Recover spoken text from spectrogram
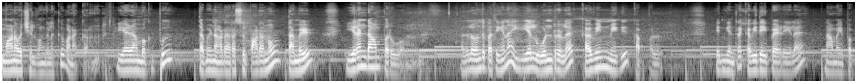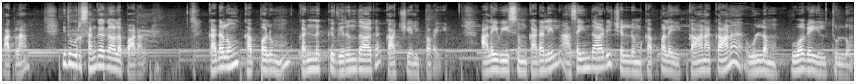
மாணவ செல்வங்களுக்கு வணக்கம். ஏழாம் வகுப்பு தமிழ்நாடு அரசு பாடநூல் தமிழ் இரண்டாம் பருவம். அதில் வந்து பார்த்திங்கன்னா இயல் ஒன்றில் கவின்மிகு கப்பல் என்கின்ற கவிதை பேழையில் நாம் இப்போ பார்க்கலாம் இது ஒரு சங்ககால பாடல். கடலும் கப்பலும் கண்ணுக்கு விருந்தாக காட்சியளிப்பவை. அலை வீசும் கடலில் அசைந்தாடி செல்லும் கப்பலை காண காண உள்ளம் உவகையில் துள்ளும்.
